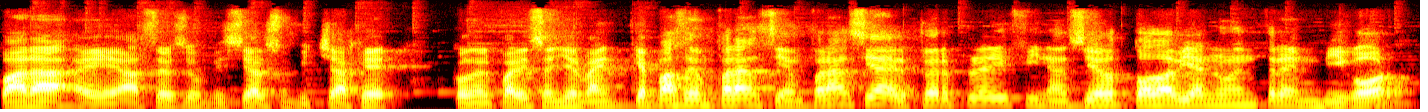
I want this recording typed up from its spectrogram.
para eh, hacerse oficial su fichaje con el Paris Saint Germain. ¿Qué pasa en Francia? En Francia el fair play financiero todavía no entra en vigor.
